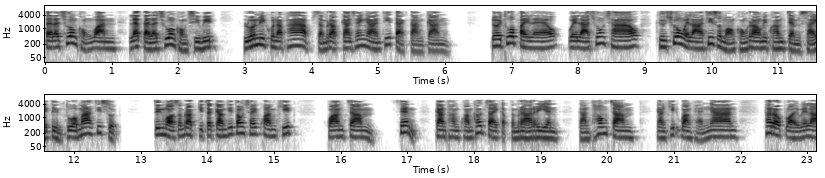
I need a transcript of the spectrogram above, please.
แต่ละช่วงของวันและแต่ละช่วงของชีวิต ล้วนมีคุณภาพสำหรับการใช้งานที่แตกต่างกัน โดยทั่วไปแล้ว เวลาช่วงเช้า คือช่วงเวลาที่สมองของเรามีความแจ่มใสตื่นตัวมากที่สุด จึงเหมาะสำหรับกิจกรรมที่ต้องใช้ความคิด ความจำ เช่น การทำความเข้าใจกับตำราเรียน การท่องจำ การคิดวางแผนงาน ถ้าเราปล่อยเวลา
